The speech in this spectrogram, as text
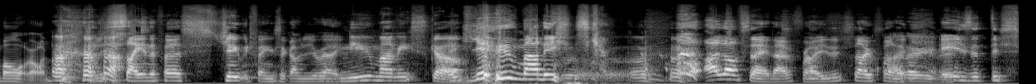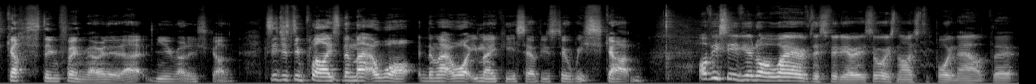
moron. I'm just saying the first stupid things that come to your that- brain. New money scum. You money. Skull I love saying that phrase. It's so funny. I know you It is a disgusting thing, though, isn't it? That new money scum. Because it just implies no matter what, no matter what you make of yourself, you'll still be scum. Obviously, if you're not aware of this video, it's always nice to point out that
